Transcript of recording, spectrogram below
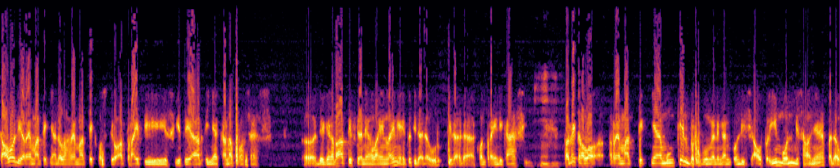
kalau dia rematiknya adalah rematik osteoartritis gitu ya, artinya karena proses uh, degeneratif dan yang lain-lain ya itu tidak ada tidak ada kontraindikasi. Hmm. Tapi kalau rematiknya mungkin berhubungan dengan kondisi autoimun misalnya pada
